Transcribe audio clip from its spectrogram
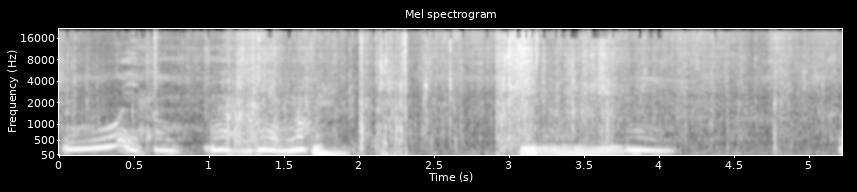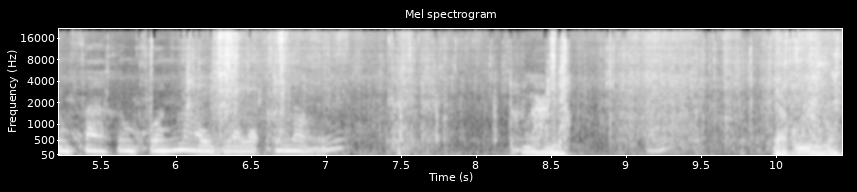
โอ้ยทางงามเห็นเนาะ นี่เอาอันนี้ คืนฟ้าคืนฝนมาอีกแล้วแหละพี่น้อง ข้างล่างอยากงามเลย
